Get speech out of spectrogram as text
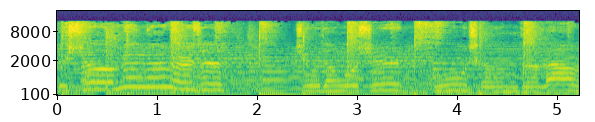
被赦免的日子，就当我是孤城的浪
